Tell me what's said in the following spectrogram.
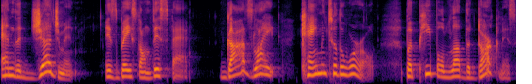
And the judgment is based on this fact. God's light came into the world, but people loved the darkness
